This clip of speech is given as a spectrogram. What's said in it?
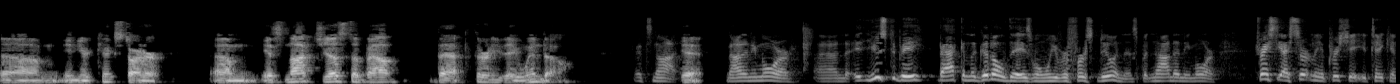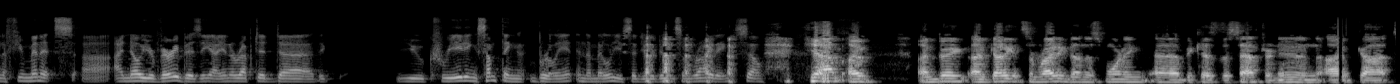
um, in your Kickstarter. Um, it's not just about that 30 day window. It's not. Yeah. Not anymore. And it used to be back in the good old days when we were first doing this, but not anymore. Tracy, I certainly appreciate you taking a few minutes. Uh, I know you're very busy. I interrupted uh, the, you creating something brilliant in the middle. You said you were doing some writing. So yeah, I'm, I'm, I'm, doing. I've got to get some writing done this morning uh, because this afternoon I've got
